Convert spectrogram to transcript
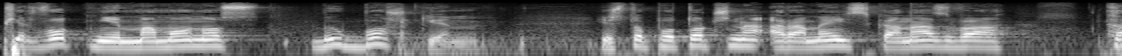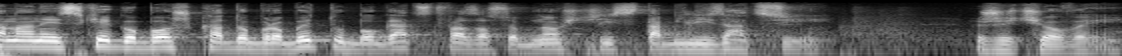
Pierwotnie Mamonos był bożkiem. Jest to potoczna aramejska nazwa kananejskiego bożka dobrobytu, bogactwa, zasobności, stabilizacji życiowej.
